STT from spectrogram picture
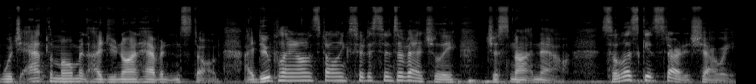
which at the moment I do not have it installed. I do plan on installing Citizens eventually, just not now. So let's get started, shall we?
